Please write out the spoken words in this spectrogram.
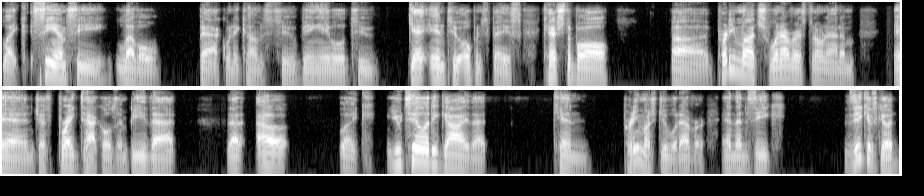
like CMC level back when it comes to being able to get into open space, catch the ball uh pretty much whenever it's thrown at him and just break tackles and be that that uh like utility guy that can pretty much do whatever. And then Zeke Zeke is good.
